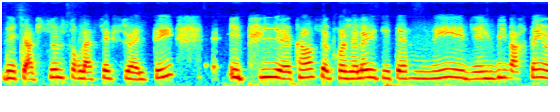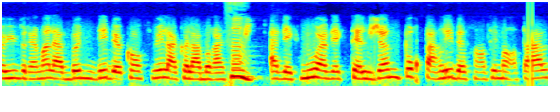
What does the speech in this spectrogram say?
des capsules sur la sexualité. Et puis, euh, quand ce projet-là a été terminé, eh bien, Louis Martin a eu vraiment la bonne idée de continuer la collaboration hmm. avec nous, avec Tel Jeune, pour parler de santé mentale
